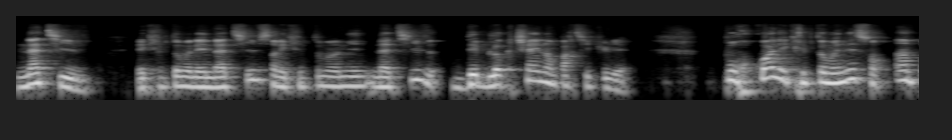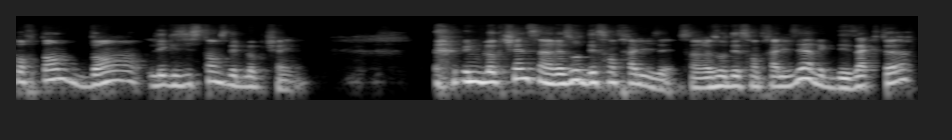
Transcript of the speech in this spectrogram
natives. Les crypto-monnaies natives sont les crypto-monnaies natives des blockchains en particulier. Pourquoi les crypto-monnaies sont importantes dans l'existence des blockchains? Une blockchain, c'est un réseau décentralisé. C'est un réseau décentralisé avec des acteurs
